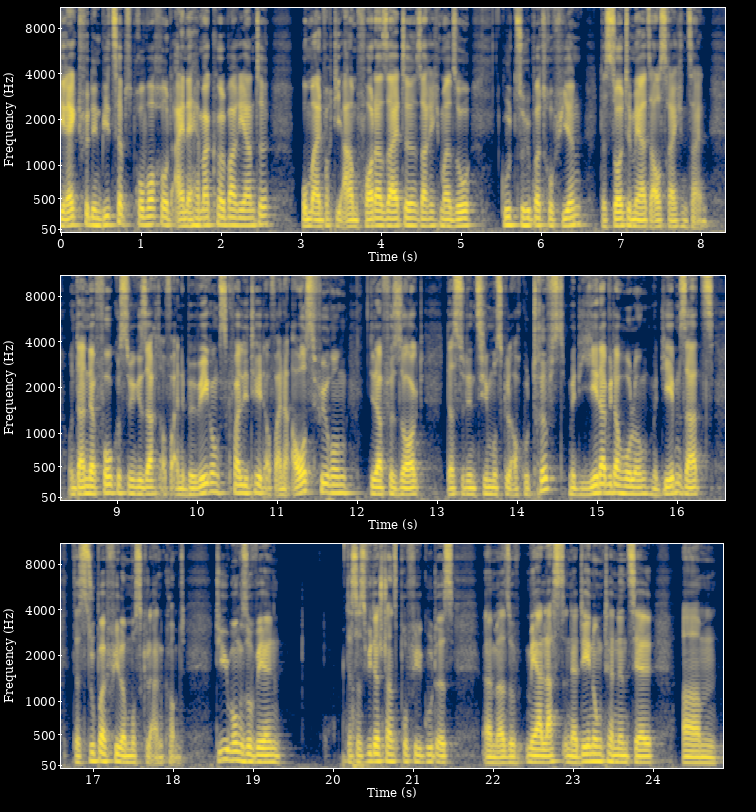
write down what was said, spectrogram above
direkt für den Bizeps pro Woche und eine Hammer-Curl-Variante, um einfach die Armvorderseite, sag ich mal so, gut zu hypertrophieren. Das sollte mehr als ausreichend sein. Und dann der Fokus, wie gesagt, auf eine Bewegungsqualität, auf eine Ausführung, die dafür sorgt, dass du den Zielmuskel auch gut triffst, mit jeder Wiederholung, mit jedem Satz, dass super viel am Muskel ankommt. Die Übung so wählen, dass das Widerstandsprofil gut ist, ähm, also mehr Last in der Dehnung tendenziell. Ähm,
